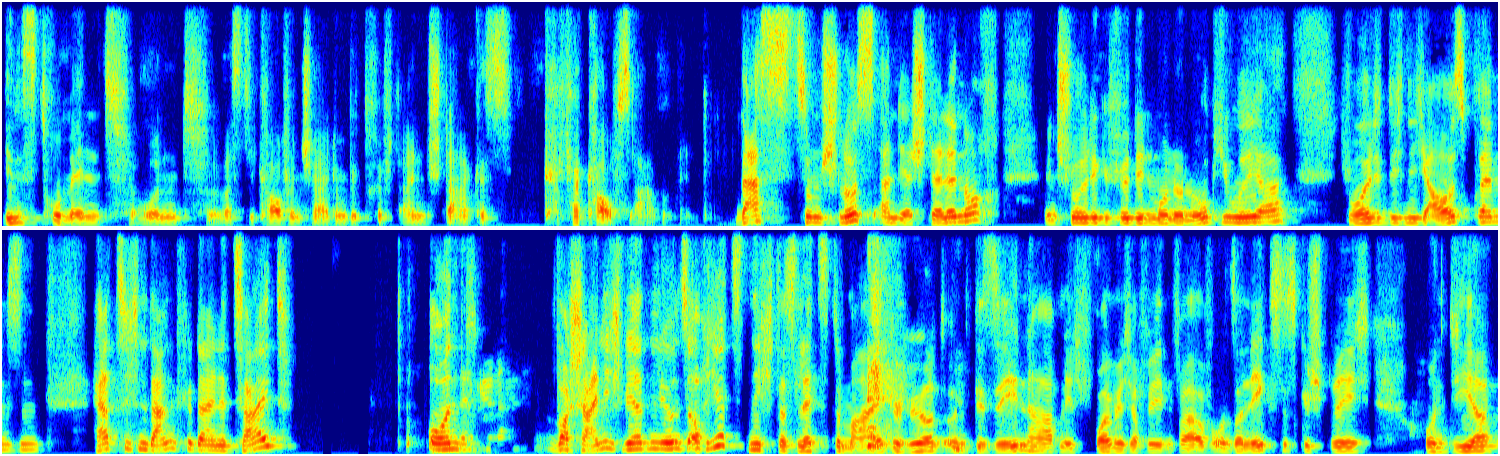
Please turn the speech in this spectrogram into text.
Instrument und was die Kaufentscheidung betrifft, ein starkes Verkaufsargument. Das zum Schluss an der Stelle noch. Entschuldige für den Monolog, Julia. Ich wollte dich nicht ausbremsen. Herzlichen Dank für deine Zeit. Und wahrscheinlich werden wir uns auch jetzt nicht das letzte Mal gehört und gesehen haben. Ich freue mich auf jeden Fall auf unser nächstes Gespräch und dir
